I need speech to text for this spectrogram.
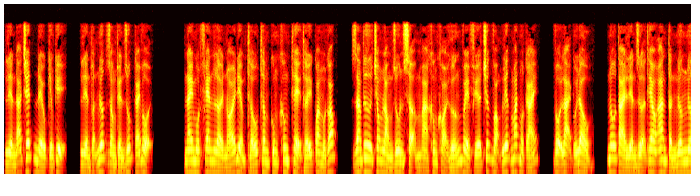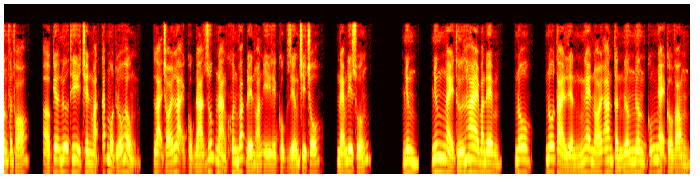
liền đã chết đều kiến kỵ, liền thuận nước dòng thuyền giúp cái vội. Này một phen lời nói điểm thấu thâm cung không thể thấy quang một góc, giam tư trong lòng run sợ mà không khỏi hướng về phía trước vọng liếc mắt một cái, vội lại cúi đầu, nô tài liền dựa theo an tần nương nương phân phó, ở kia nữ thi trên mặt cắt một lỗ hổng, lại trói lại cục đá giúp nàng khuôn vác đến hoán ý cục giếng chỉ chỗ, ném đi xuống. Nhưng, nhưng ngày thứ hai ban đêm, nô, nô tài liền nghe nói an tần nương nương cũng nhảy cầu vong,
